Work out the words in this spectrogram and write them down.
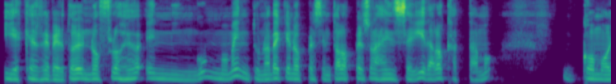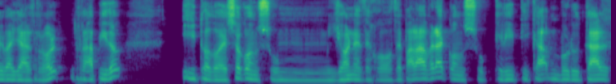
Y es que el repertorio no flojeó en ningún momento. Una vez que nos presentó a los personajes, enseguida los captamos. Cómo iba ya el rol, rápido. Y todo eso con sus millones de juegos de palabra, con su crítica brutal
